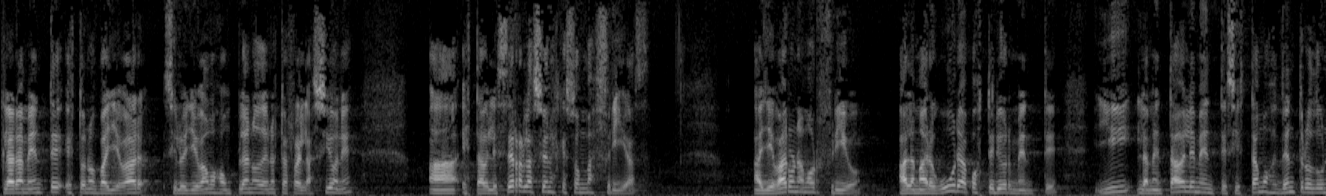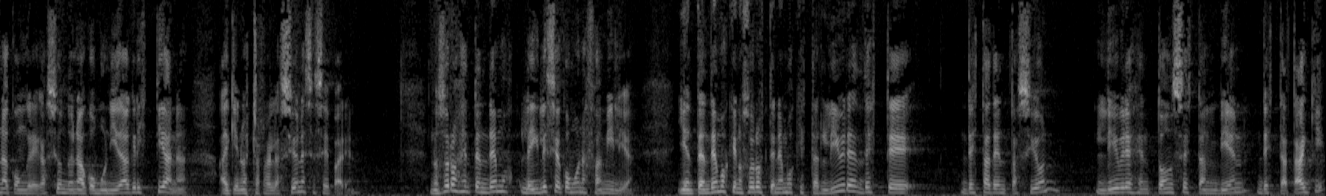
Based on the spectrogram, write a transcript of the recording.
claramente esto nos va a llevar, si lo llevamos a un plano de nuestras relaciones, a establecer relaciones que son más frías, a llevar un amor frío, a la amargura posteriormente y lamentablemente si estamos dentro de una congregación, de una comunidad cristiana, a que nuestras relaciones se separen. Nosotros entendemos la iglesia como una familia y entendemos que nosotros tenemos que estar libres de, este, de esta tentación, libres entonces también de este ataque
